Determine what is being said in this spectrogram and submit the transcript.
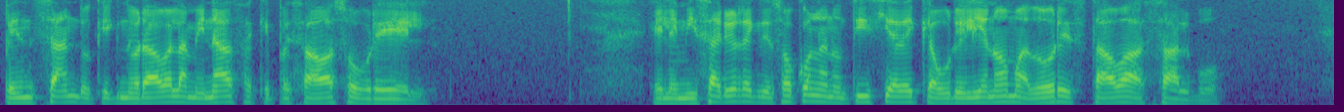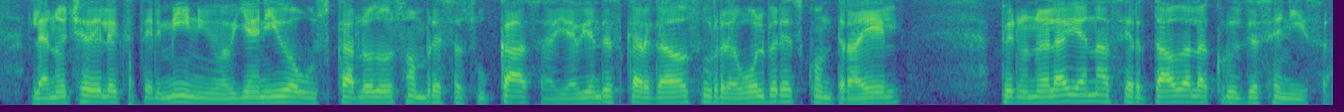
pensando que ignoraba la amenaza que pesaba sobre él. El emisario regresó con la noticia de que Aureliano Amador estaba a salvo. La noche del exterminio habían ido a buscarlo dos hombres a su casa y habían descargado sus revólveres contra él pero no le habían acertado a la cruz de ceniza.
